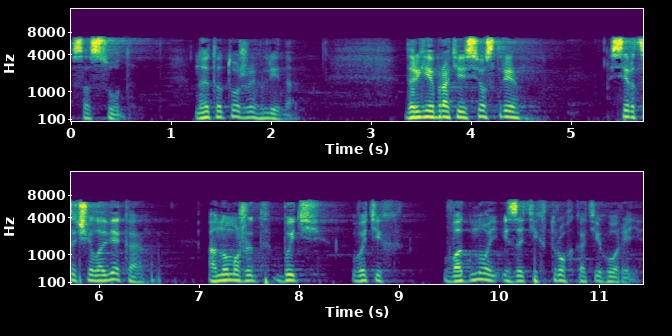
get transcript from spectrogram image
сосуд. Но это тоже глина. Дорогие братья и сестры, сердце человека, оно может быть в, этих, в одной из этих трех категорий.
